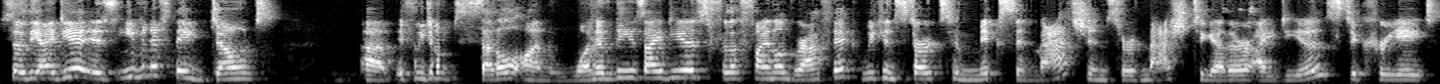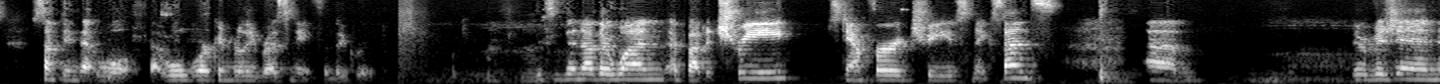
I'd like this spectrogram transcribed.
So the idea is even if they don't, uh, if we don't settle on one of these ideas for the final graphic, we can start to mix and match and sort of mash together ideas to create something that will that will work and really resonate for the group. Mm-hmm. This is another one about a tree. Stanford trees make sense. Um, their vision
